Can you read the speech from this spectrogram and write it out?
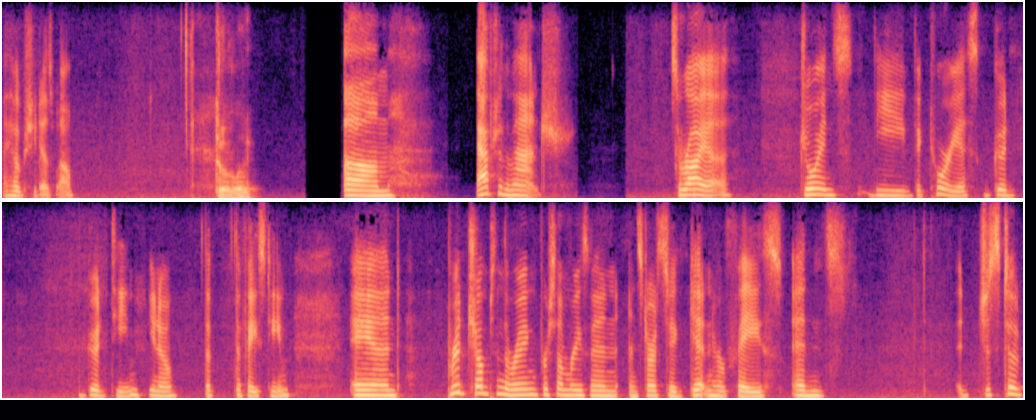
I hope she does well. Totally. Um, after the match, Saraya joins the victorious good good team, you know, the the face team. And Britt jumps in the ring for some reason and starts to get in her face and just to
